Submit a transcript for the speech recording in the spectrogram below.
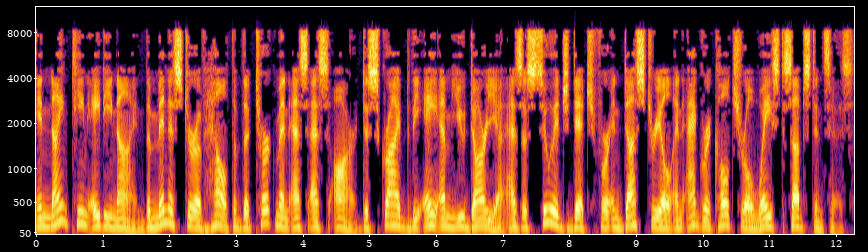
In 1989 the Minister of Health of the Turkmen SSR described the AMU Darya as a sewage ditch for industrial and agricultural waste substances.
